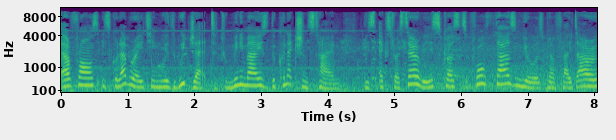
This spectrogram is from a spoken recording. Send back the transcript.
Air France is collaborating with Wijet to minimize the connections time. This extra service costs 4,000 euros per flight hour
